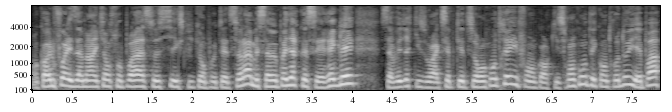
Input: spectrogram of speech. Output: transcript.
Encore une fois, les Américains sont pas là, ceci expliquant peut-être cela, mais ça veut pas dire que c'est réglé. Ça veut dire qu'ils ont accepté de se rencontrer. Il faut encore qu'ils se rencontrent et qu'entre deux, il n'y ait pas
